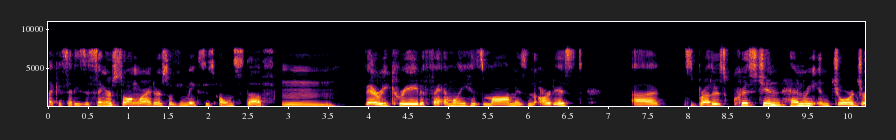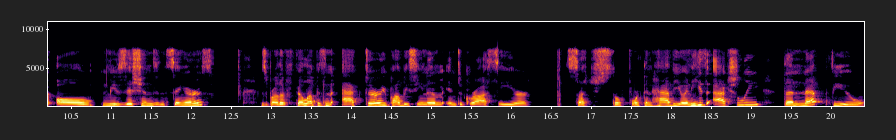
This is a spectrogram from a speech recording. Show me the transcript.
Like I said, he's a singer songwriter, so he makes his own stuff. mm. Very creative family. His mom is an artist. Uh, his brothers Christian, Henry, and George are all musicians and singers. His brother Philip is an actor. You probably seen him in Degrassi or such so forth and have you. And he's actually the nephew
